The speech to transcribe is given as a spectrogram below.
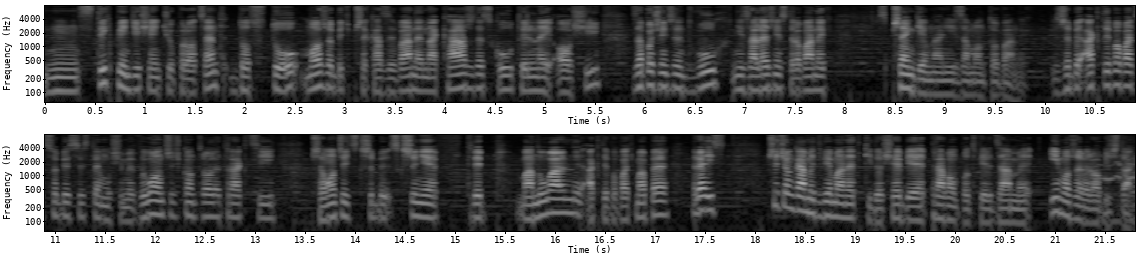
Mm, Z tych 50% do 100 może być przekazywane na każde z kół tylnej osi za pośrednictwem dwóch niezależnie sterowanych sprzęgiem na niej zamontowanych. Żeby aktywować sobie system, musimy wyłączyć kontrolę trakcji, przełączyć skrzyby, skrzynię w tryb manualny, aktywować mapę Race, przyciągamy dwie manetki do siebie, prawą potwierdzamy i możemy robić tak.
